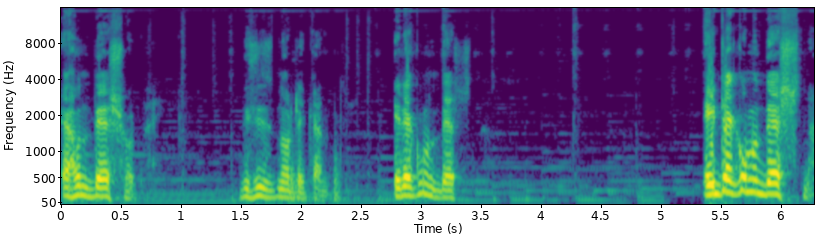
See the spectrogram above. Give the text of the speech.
এখন দেশও নাই। This is not a country এটা কোনো দেশ না। এটা কোনো দেশ না।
